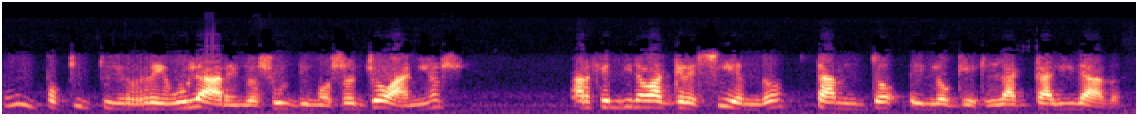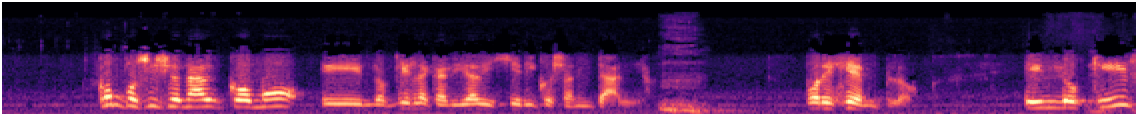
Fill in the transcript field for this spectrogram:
un poquito irregular en los últimos ocho años, Argentina va creciendo tanto en lo que es la calidad composicional como en lo que es la calidad higiénico-sanitaria. Por ejemplo, en lo que es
